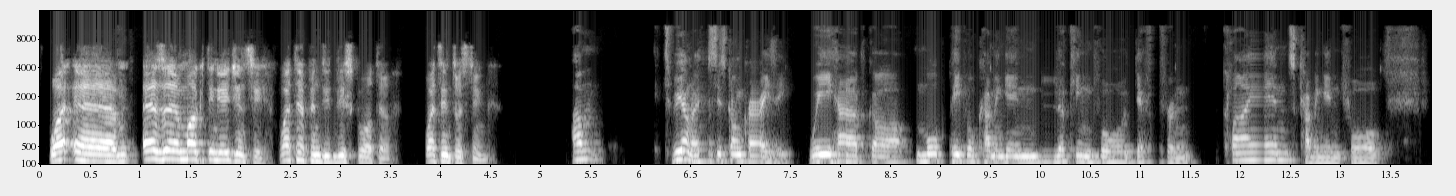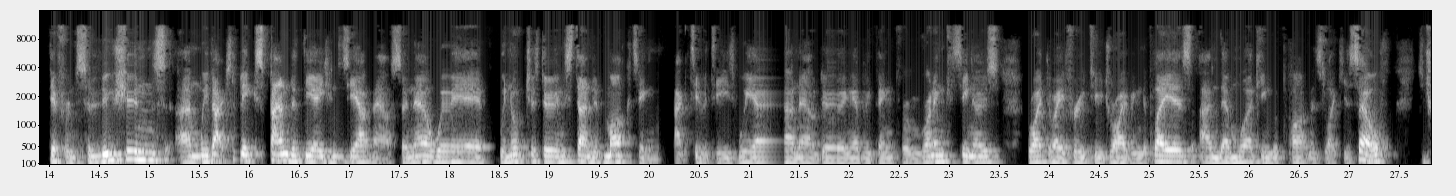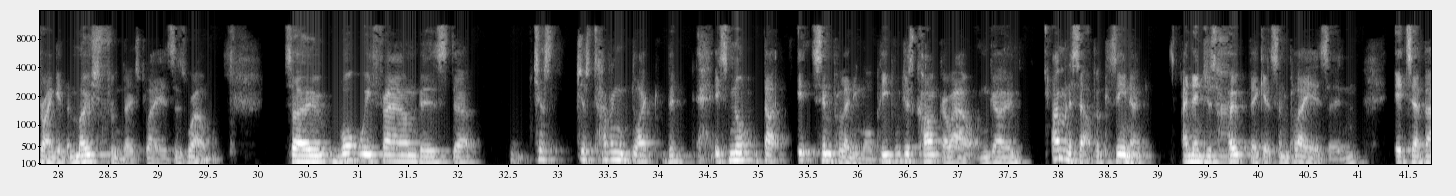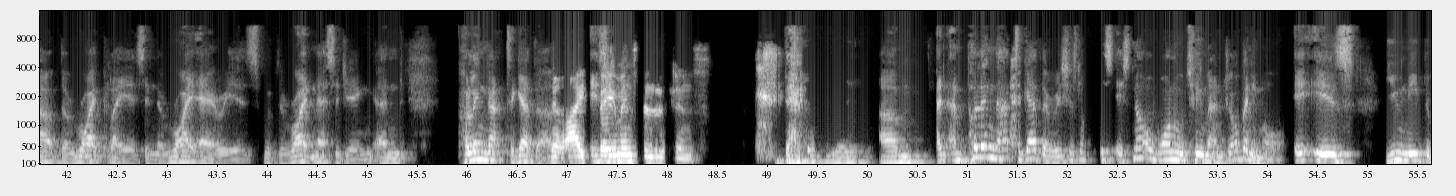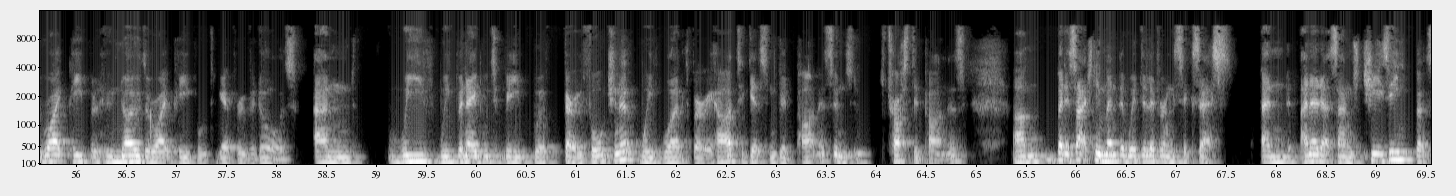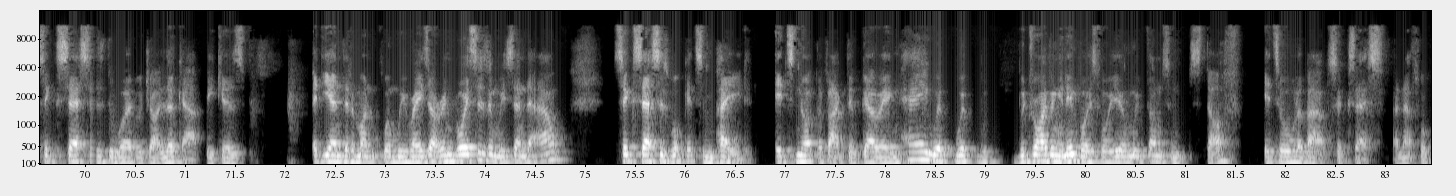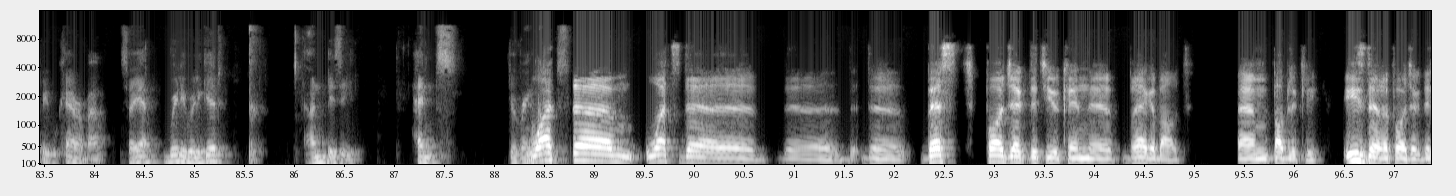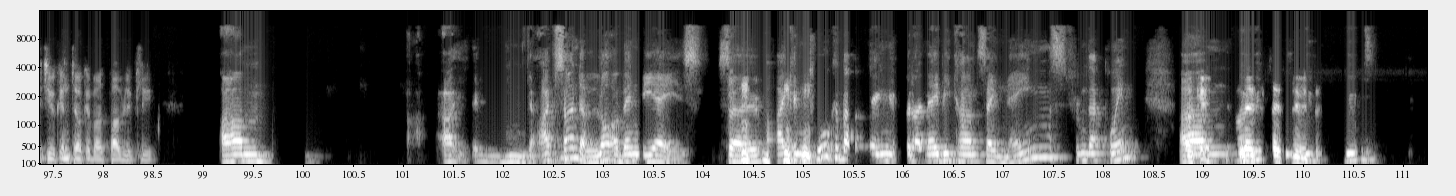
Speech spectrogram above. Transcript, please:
What um, as a marketing agency, what happened in this quarter? What's interesting? Um, to be honest, it's gone crazy. We have got more people coming in looking for different clients, coming in for different solutions, and we've actually expanded the agency out now. So now we're we're not just doing standard marketing activities. We are now doing everything from running casinos right the way through to driving the players, and then working with partners like yourself to try and get the most from those players as well. So what we found is that just just having like the it's not that it's simple anymore. People just can't go out and go i'm going to set up a casino and then just hope they get some players in. It's about the right players in the right areas with the right messaging and pulling that together the right payment solutions. Definitely. Um, and, and pulling that together is just like it's, it's not a one or two man job anymore. It is you need the right people who know the right people to get through the doors. And we've we've been able to be we're very fortunate. We've worked very hard to get some good partners and some trusted partners, um, but it's actually meant that we're delivering success. And I know that sounds cheesy, but success is the word which I look at because at the end of the month, when we raise our invoices and we send it out, success is what gets them paid. It's not the fact of going, hey, we're, we're, we're driving an invoice for you and we've done some stuff. It's all about success. And that's what people care about. So, yeah, really, really good and busy. Hence What's the um, what's the the the best project that you can uh, brag about um, publicly? Is there a project that you can talk about publicly? Um, I, have signed a lot of NDAs, so I can talk about things, but I maybe can't say names from that point. Okay, um, let's, let's leave it.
